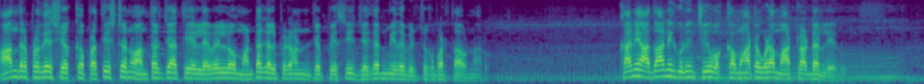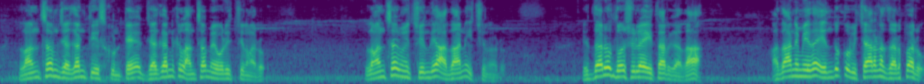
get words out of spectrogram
ఆంధ్రప్రదేశ్ యొక్క ప్రతిష్టను అంతర్జాతీయ లెవెల్లో మంట కలిపినాడని చెప్పేసి జగన్ మీద విరుచుకుపడతా ఉన్నారు. కానీ అదాని గురించి ఒక్క మాట కూడా మాట్లాడడం లేదు. లంచం జగన్ తీసుకుంటే జగన్కి లంచం ఎవరిచ్చినారు? లంచం ఇచ్చింది అదాని ఇచ్చినాడు. ఇద్దరూ దోషులే అవుతారు కదా. అదాని మీద ఎందుకు విచారణ జరపరు?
